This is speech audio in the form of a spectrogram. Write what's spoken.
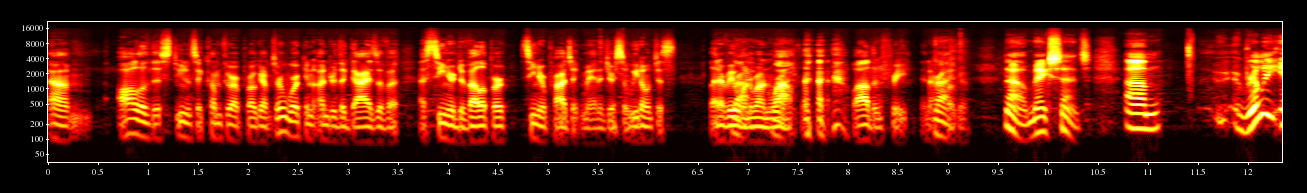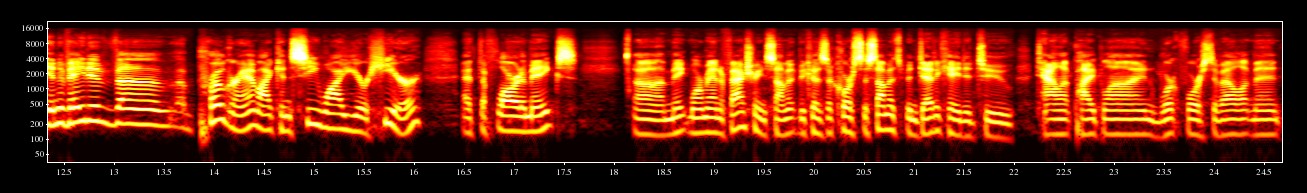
um, all of the students that come through our programs are working under the guise of a, a senior developer, senior project manager. So we don't just let everyone Right, run wild, wild and free in our Right. program. No, makes sense. Um, really innovative uh, program. I can see why you're here at the Florida Makes uh, Make More Manufacturing Summit because, of course, the summit's been dedicated to talent pipeline, workforce development,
